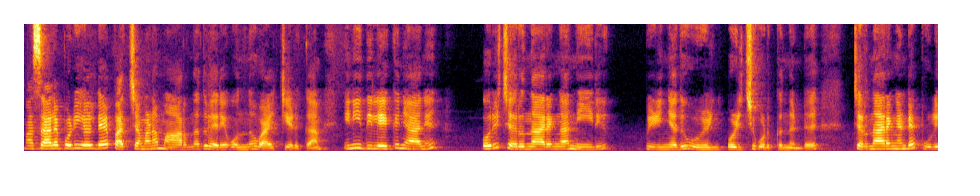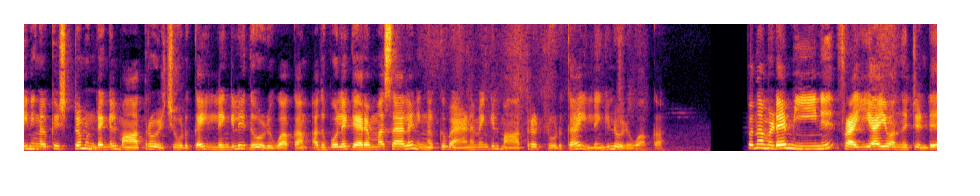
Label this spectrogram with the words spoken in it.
മസാലപ്പൊടികളുടെ പച്ചമണം മാറുന്നത് വരെ ഒന്ന് വഴറ്റിയെടുക്കാം. ഇനി ഇതിലേക്ക് ഞാൻ ഒരു ചെറുനാരങ്ങ നീര് പിഴിഞ്ഞത് ഒഴി ഒഴിച്ചു കൊടുക്കുന്നുണ്ട്. ചെറുനാരങ്ങന്റെ പുളി നിങ്ങൾക്ക് ഇഷ്ടമുണ്ടെങ്കിൽ മാത്രം ഒഴിച്ചു കൊടുക്കുക. ഇല്ലെങ്കിൽ ഇത് ഒഴിവാക്കാം. അതുപോലെ ഗരം മസാല നിങ്ങൾക്ക് വേണമെങ്കിൽ മാത്രം ഇട്ട് കൊടുക്കുക. ഇല്ലെങ്കിൽ ഒഴിവാക്കാം. ഇപ്പോൾ നമ്മുടെ മീൻ ഫ്രൈ ആയി വന്നിട്ടുണ്ട്.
